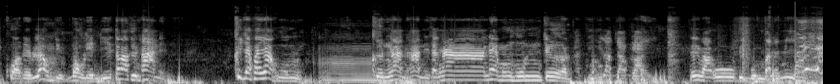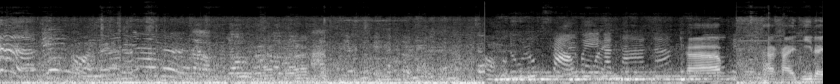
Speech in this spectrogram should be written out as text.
บขวบเดี๋ยวเล่าบอกเรียนดีแต่ว่าคืนห้าเนี่ย คือจะพยายามหงคืนงานห้านนี่จะงานแน่มึงหุนเจอสีรับจับไหลได้ว่าโอ้เป็นบุญบารมีดูลูกสาวไปนานๆนะครับถ้าขายที่ได้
